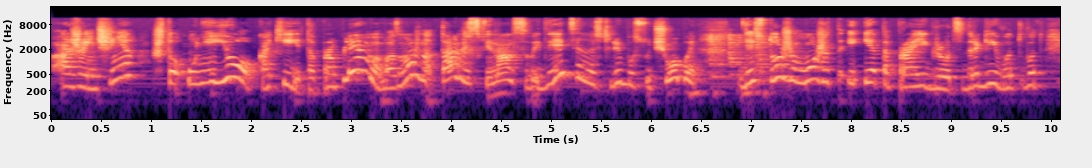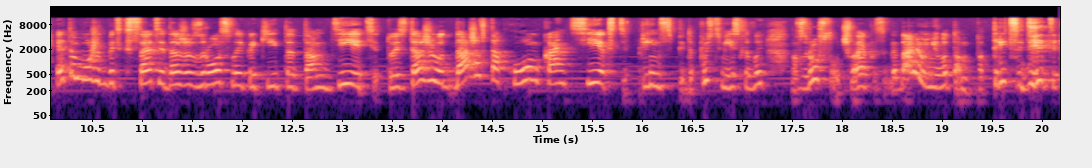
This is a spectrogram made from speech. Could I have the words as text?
о женщине, что у нее какие-то проблемы, возможно, также с финансовой деятельностью, либо с учебой. Здесь тоже может и это проигрываться, дорогие. Вот, вот это может быть, кстати, даже взрослые какие-то там дети. То есть даже, вот, даже в таком контексте, в принципе, допустим, если вы на взрослого человека загадали, у него там по 30 дети,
